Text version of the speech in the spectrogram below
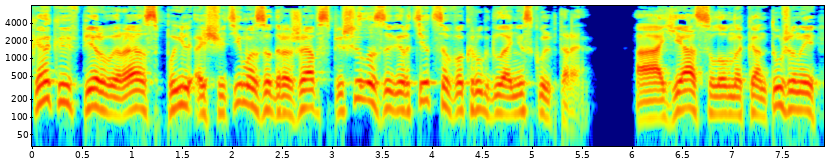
Как и в первый раз, пыль, ощутимо задрожав, спешила завертеться вокруг длани скульптора. А я, словно контуженный,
